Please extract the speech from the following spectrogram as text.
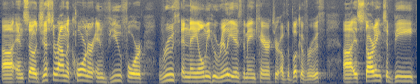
Uh, and so, just around the corner in view for Ruth and Naomi, who really is the main character of the book of Ruth, uh, is starting to be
